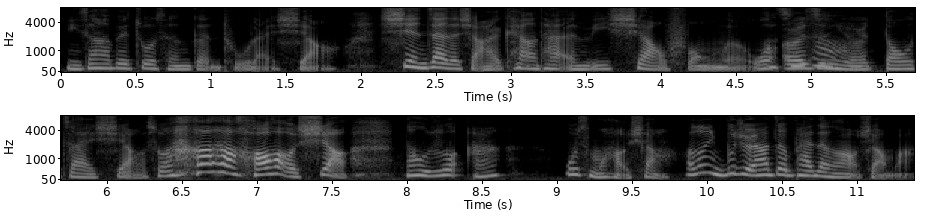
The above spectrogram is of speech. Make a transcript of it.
你知道他被做成梗图来笑，现在的小孩看到他 MV 笑疯了，我儿子女儿都在笑，说哈哈好好笑。然后我就说啊，为什么好笑？他说你不觉得他这个拍的很好笑吗？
